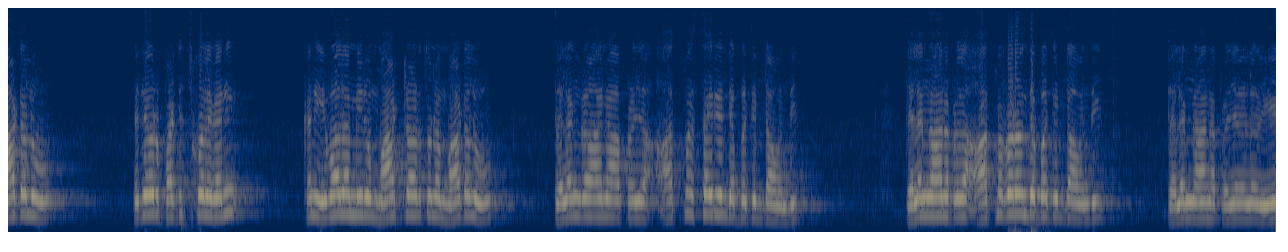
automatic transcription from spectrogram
మాటలు పెద్దెవరు పట్టించుకోలే కానీ కానీ ఇవాళ మీరు మాట్లాడుతున్న మాటలు తెలంగాణ ప్రజల ఆత్మస్థైర్యం దెబ్బతింటా ఉంది. తెలంగాణ ప్రజల ఆత్మగౌరవం దెబ్బతింటా ఉంది. తెలంగాణ ప్రజలలో ఏ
